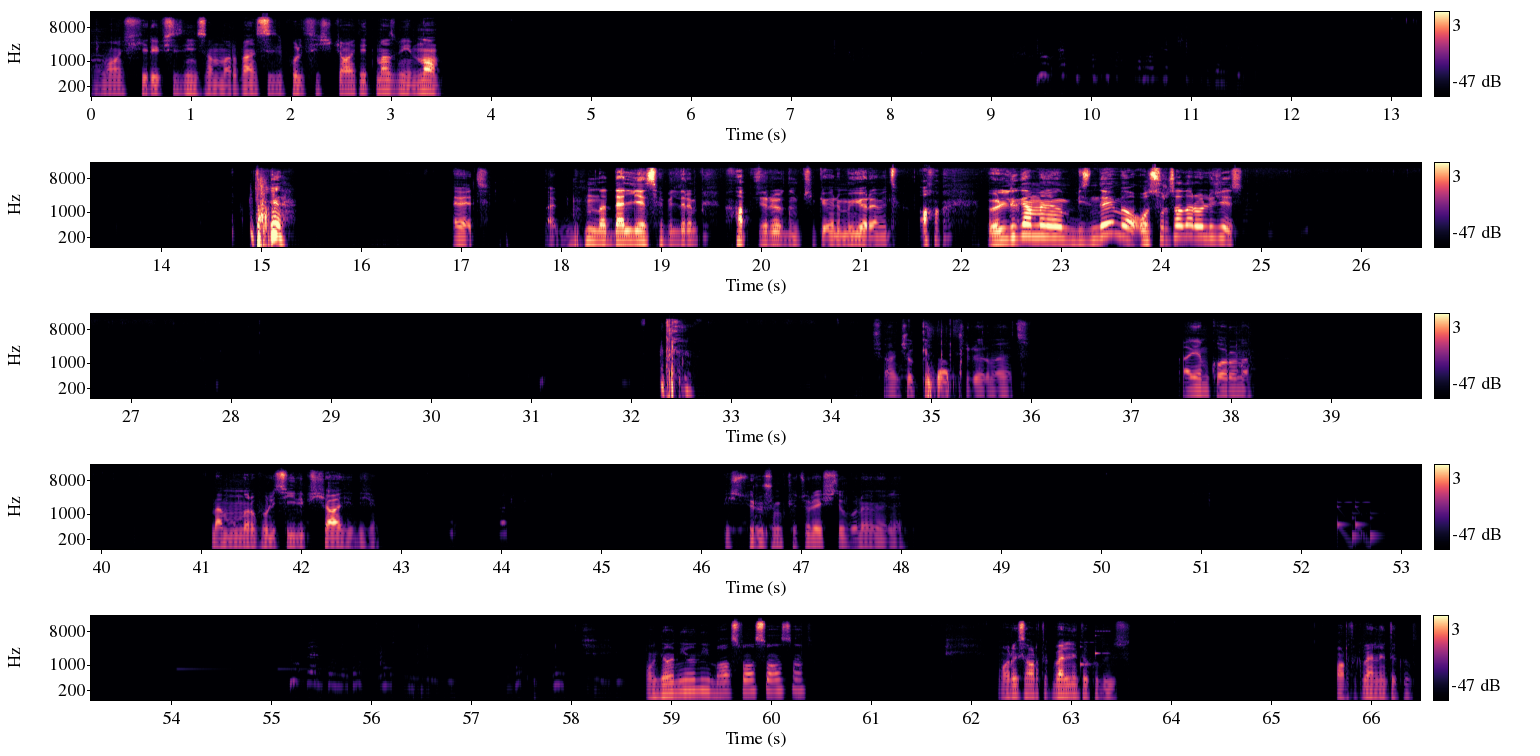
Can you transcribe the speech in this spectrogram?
Ulan şerefsiz insanlar. Ben sizi polise şikayet etmez miyim lan? Evet. Bak bununla delli yazabilirim. Hapşırıyordum çünkü önümü göremedim. Aha, öldük ama biz de mi? Osursalar öleceğiz. Şu an çok kötü hapşırıyorum evet. I am corona. Ben bunları polise gidip şikayet edeceğim. Bir sürüşüm kötüleşti bu ne böyle? Oynan yani bas bas bas bas. Ares artık benimle takılıyorsun. Artık benimle takıl.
